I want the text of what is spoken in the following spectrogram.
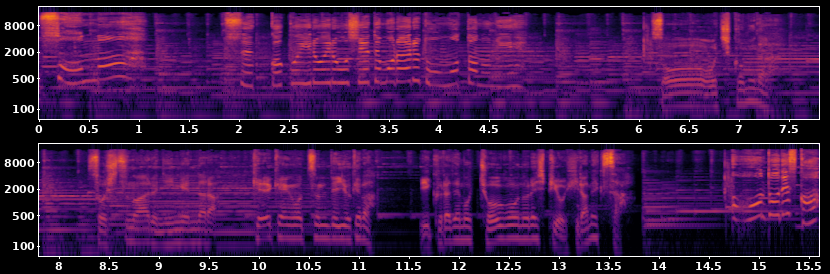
そんな。せっかくいろいろ教えてもらえると思ったのに。そう落ち込むな。素質のある人間なら経験を積んでゆけばいくらでも調合のレシピをひらめくさ。本当ですか？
